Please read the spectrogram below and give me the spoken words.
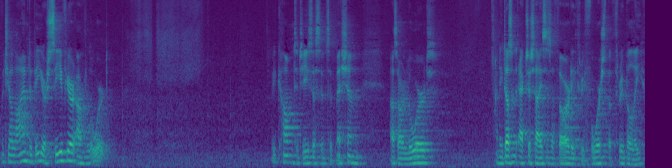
Would you allow Him to be your Saviour and Lord? We come to Jesus in submission as our Lord, and He doesn't exercise His authority through force but through belief.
